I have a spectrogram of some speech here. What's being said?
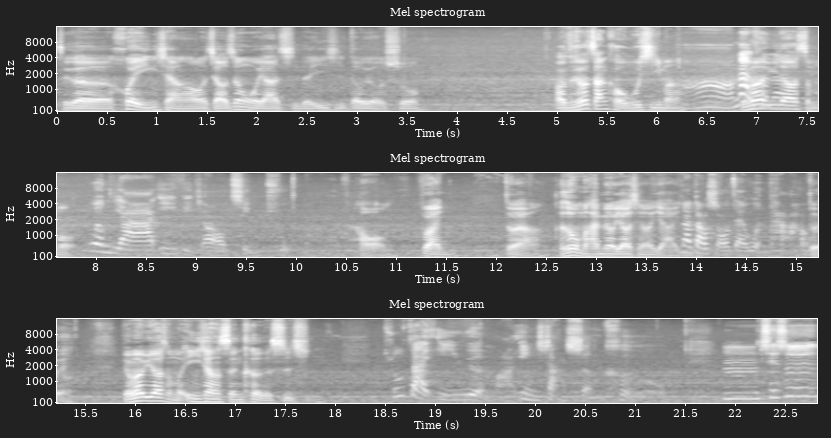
这个会影响哦。矫正我牙齿的医师都有说。哦，你说张口呼吸吗？啊，那有没有遇到什么？问牙医比较清楚？好，不然，对啊。可是我们还没有邀请到牙医。那到时候再问他好了。对，有没有遇到什么印象深刻的事情？说在医院嘛，印象深刻哦。嗯，其实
